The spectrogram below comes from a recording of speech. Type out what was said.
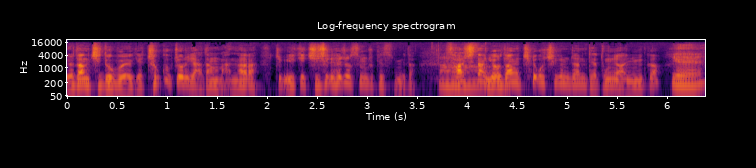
여당 지도부에게 적극적으로 야당 만나라 좀 이렇게 지시를 해줬으면 좋겠습니다. 아. 사실상 여당의 최고 책임자는 대통령 아닙니까? 예.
